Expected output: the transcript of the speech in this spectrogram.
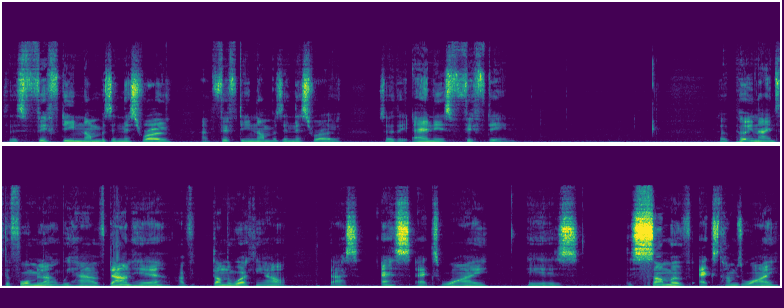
So there's 15 numbers in this row and 15 numbers in this row. So the n is 15. So putting that into the formula, we have down here, I've done the working out, that's sxy is the sum of x times y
